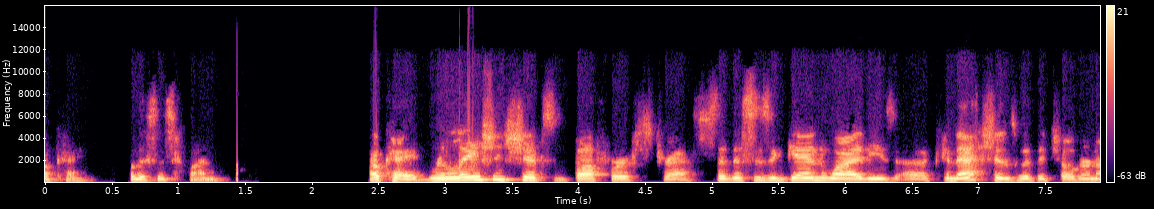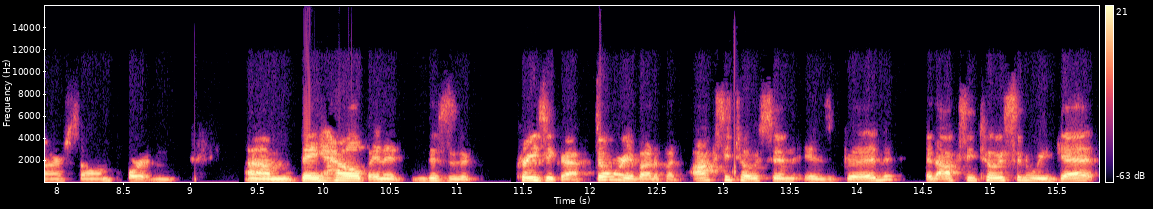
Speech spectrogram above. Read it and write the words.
Okay. Well, this is fun. Okay, relationships buffer stress. So this is again why these uh, connections with the children are so important. Um, they help, and it. This is a crazy graph. Don't worry about it. But oxytocin is good, and oxytocin we get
